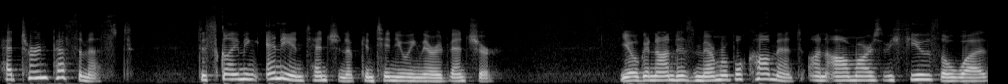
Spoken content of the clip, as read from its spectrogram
had turned pessimist, disclaiming any intention of continuing their adventure. Yogananda's memorable comment on Amar's refusal was,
